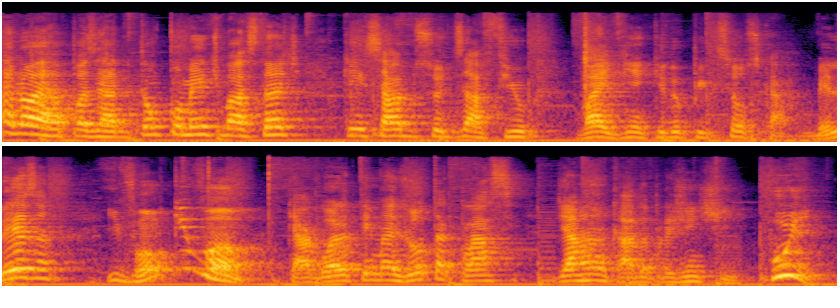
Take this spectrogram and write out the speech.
É nóis, rapaziada. Então comente bastante. Quem sabe o seu desafio vai vir aqui do Pixels Car, beleza? E vamos que vamos, que agora tem mais outra classe de arrancada pra gente ir. Fui!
